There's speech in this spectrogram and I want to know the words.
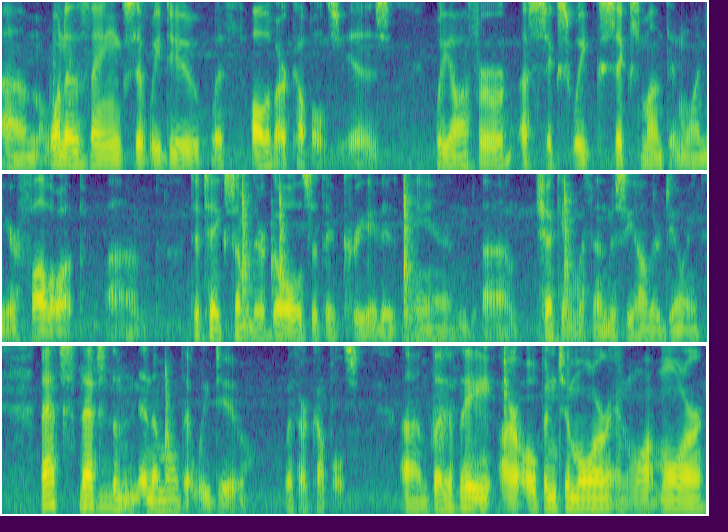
um, one of the things that we do with all of our couples is we offer a six week, six month, and one year follow up um, to take some of their goals that they've created and um, check in with them to see how they're doing. That's that's mm-hmm. the minimal that we do with our couples. Um, but if they are open to more and want more,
